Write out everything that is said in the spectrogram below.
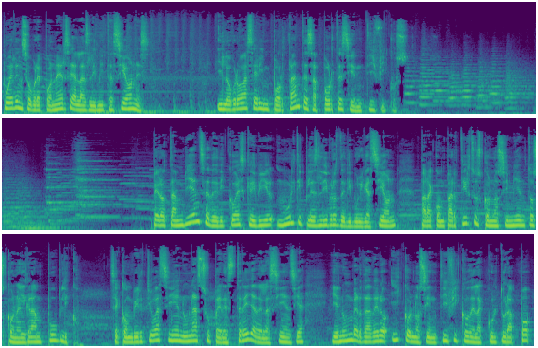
pueden sobreponerse a las limitaciones, y logró hacer importantes aportes científicos. Pero también se dedicó a escribir múltiples libros de divulgación para compartir sus conocimientos con el gran público. Se convirtió así en una superestrella de la ciencia y en un verdadero ícono científico de la cultura pop,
